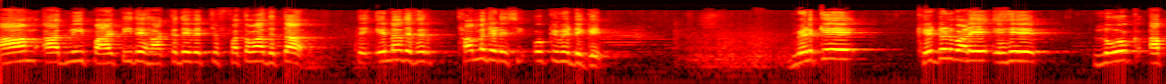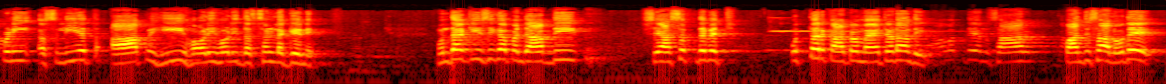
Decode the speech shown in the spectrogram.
ਆਮ ਆਦਮੀ ਪਾਰਟੀ ਦੇ ਹੱਕ ਦੇ ਵਿੱਚ ਫਤਵਾ ਦਿੱਤਾ ਤੇ ਇਹਨਾਂ ਦੇ ਫਿਰ ਥੰਮ ਜਿਹੜੇ ਸੀ ਉਹ ਕਿਵੇਂ ਡਿੱਗੇ? ਮਿਲ ਕੇ ਖੇਡਣ ਵਾਲੇ ਇਹ ਲੋਕ ਆਪਣੀ ਅਸਲੀਅਤ ਆਪ ਹੀ ਹੌਲੀ-ਹੌਲੀ ਦੱਸਣ ਲੱਗੇ ਨੇ। ਹੁੰਦਾ ਕੀ ਸੀਗਾ? ਪੰਜਾਬ ਦੀ ਸਿਆਸਤ ਦੇ ਵਿੱਚ ਉੱਤਰ ਕਾਟੋ ਮੈਂ ਚੜਾਂ ਦੀ ਆਵਤ ਦੇ ਅਨੁਸਾਰ 5 ਸਾਲ ਉਹਦੇ,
